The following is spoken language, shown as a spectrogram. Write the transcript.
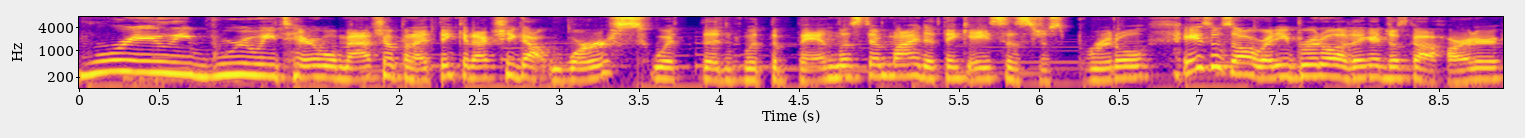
really, really terrible matchup and I think it actually got worse with the with the ban list in mind. I think Ace is just brutal. Ace was already brutal. I think it just got harder.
